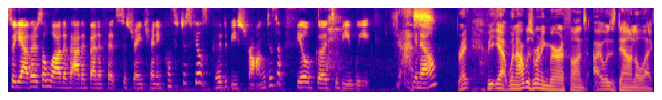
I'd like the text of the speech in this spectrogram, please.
so yeah, there's a lot of added benefits to strength training. Plus, it just feels good to be strong. It doesn't feel good to be weak. Yes. You know? Right. Yeah. When I was running marathons, I was down to like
